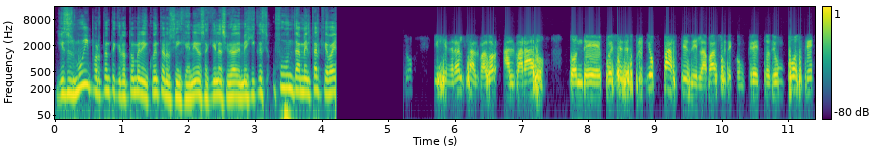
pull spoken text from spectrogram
Y eso es muy importante que lo tomen en cuenta los ingenieros aquí en la Ciudad de México. Es fundamental que vayan. Y General Salvador Alvarado donde pues se desprendió parte de la base de concreto de un poste,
